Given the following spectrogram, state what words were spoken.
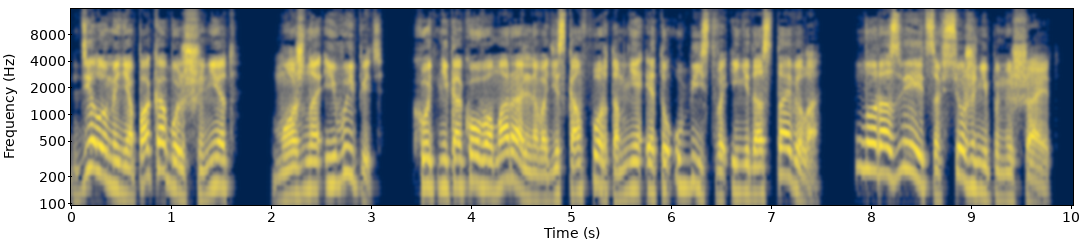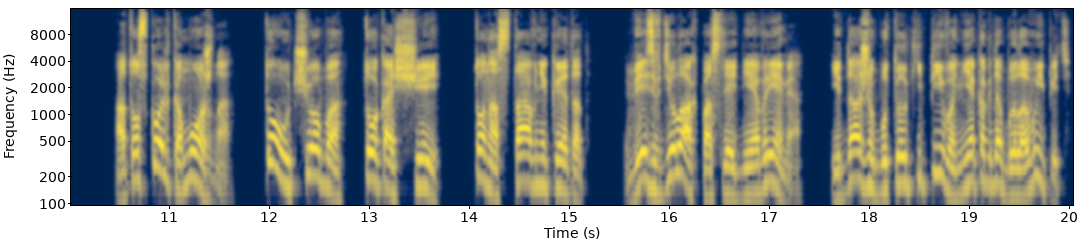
Дел у меня пока больше нет, можно и выпить. Хоть никакого морального дискомфорта мне это убийство и не доставило, но развеяться все же не помешает. А то сколько можно? То учеба, то Кощей, то наставник этот. Весь в делах последнее время. И даже бутылки пива некогда было выпить.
